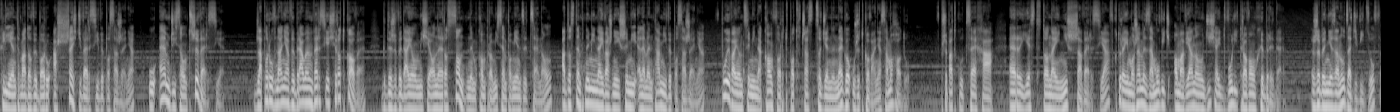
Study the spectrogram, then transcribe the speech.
Klient ma do wyboru aż 6 wersji wyposażenia, u MG są 3 wersje. Dla porównania wybrałem wersje środkowe, gdyż wydają mi się one rozsądnym kompromisem pomiędzy ceną a dostępnymi najważniejszymi elementami wyposażenia, wpływającymi na komfort podczas codziennego użytkowania samochodu. W przypadku CHR jest to najniższa wersja, w której możemy zamówić omawianą dzisiaj dwulitrową hybrydę. Żeby nie zanudzać widzów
